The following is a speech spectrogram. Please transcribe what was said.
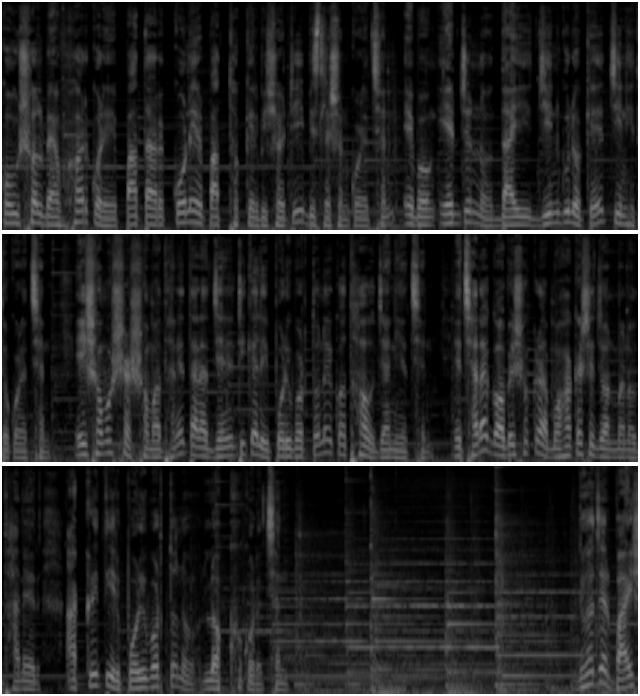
কৌশল ব্যবহার করে পাতার কোণের পার্থক্যের বিষয়টি বিশ্লেষণ করেছেন এবং এর জন্য দায়ী জিনগুলোকে চিহ্নিত করেছেন। এই সমস্যার সমাধানে তারা জেনেটিক্যালি পরিবর্তনের কথাও জানিয়েছেন। এছাড়া গবেষকরা মহাকাশে জন্মানো ধানের আকৃতির পরিবর্তনও লক্ষ্য করেছেন। দু হাজার বাইশ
